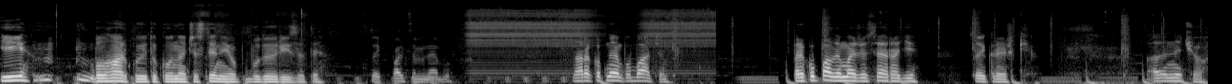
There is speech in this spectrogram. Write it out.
І болгаркою таку на частину його буду різати. Це як пальцем в небо. Зараз копнемо, побачимо. Перекопали майже все раді цієї кришки. Але нічого.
